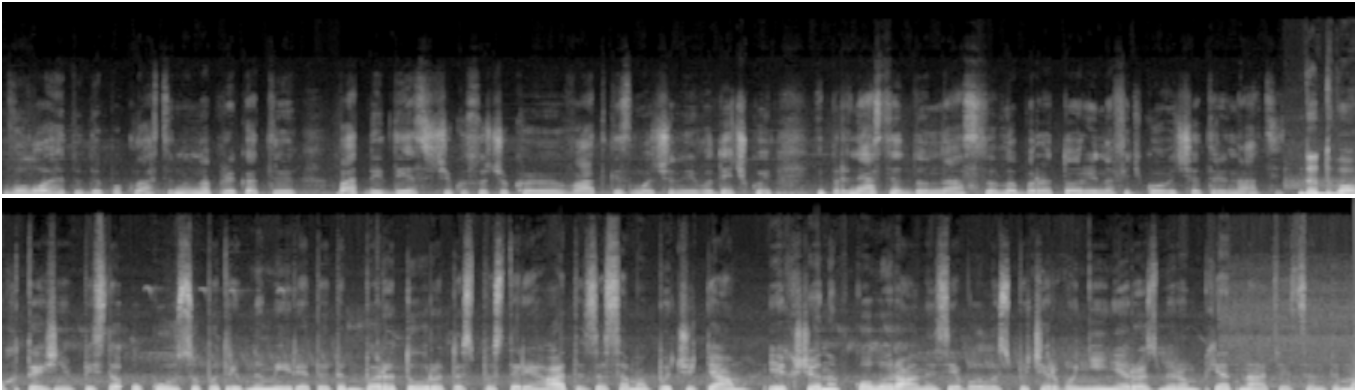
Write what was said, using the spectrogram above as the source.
вологе туди покласти. Ну, наприклад, ватний диск чи кусочок е, ватки змоченої водичкою, і принести до нас лабораторію на Федьковича 13. До двох тижнів після укусу потрібно міряти температуру та спостерігати за самопочуттям. Якщо навколо рани з'явилось почервоніння розміром 15 см,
